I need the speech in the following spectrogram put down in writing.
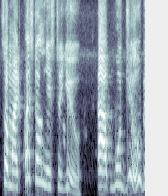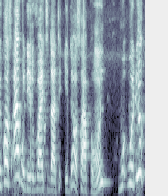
So my question is to you: uh, Would you, because I would invite that it does happen, would you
